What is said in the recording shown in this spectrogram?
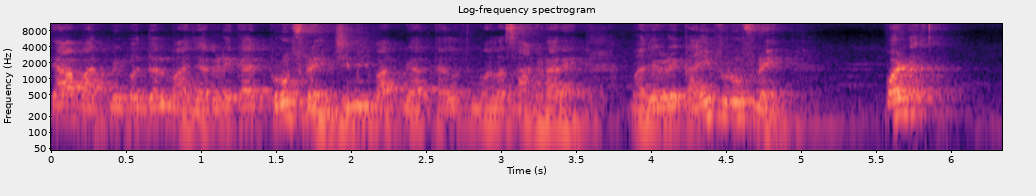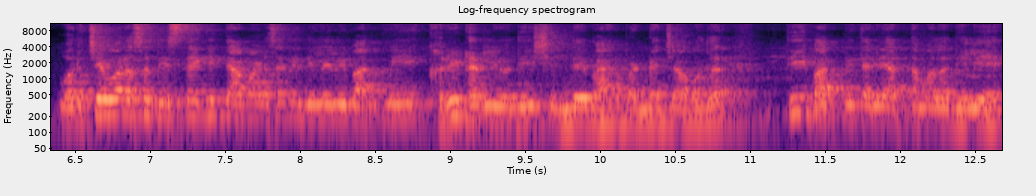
त्या बातमीबद्दल माझ्याकडे काय प्रूफ नाही. जी मी बातमी आत्ताला तुम्हाला सांगणार आहे माझ्याकडे काही प्रूफ नाही. पण वरचेवर असं दिसतंय की त्या माणसाने दिलेली बातमी खरी ठरली होती शिंदे बाहेर पडण्याच्या अगोदर. ती बातमी त्यांनी आत्ता मला दिली आहे.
